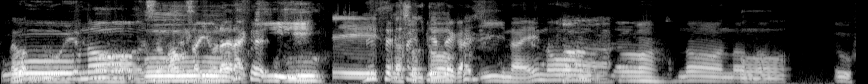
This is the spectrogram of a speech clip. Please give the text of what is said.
Uh, no. vamos a llorar aquí. uh, Dice, la piel soltó. de gallina, ¿eh? No, Ah. no, no, no, no. O Uf.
